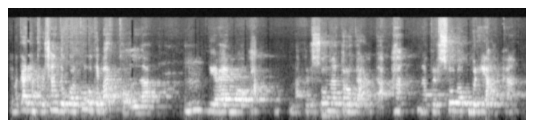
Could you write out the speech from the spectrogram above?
e magari incrociando qualcuno che barcolla, mm, diremmo ah, una persona drogata, ah, una persona ubriaca,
